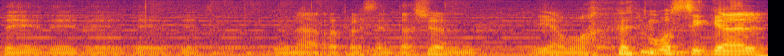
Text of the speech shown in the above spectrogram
de, de- de- de- de- de una representación, digamos, musical?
